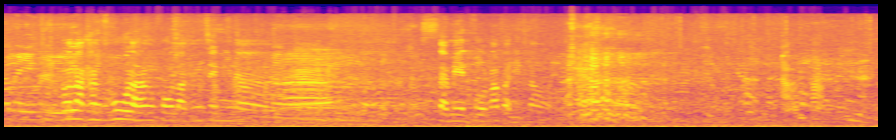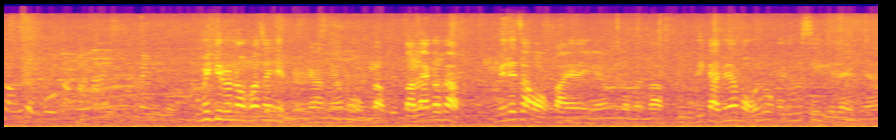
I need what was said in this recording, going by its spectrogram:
อะไรอย่างเงี้ยก็รักทั้งคู่รักทั้งโฟนรักทั้งเจมินาแต่เมนโฟนมากกว่านิดหน่อยเอาค่ะผมไม่คิดว่าน้องเขาจะเห็นเหมือนกันนะครับผมแบบตอนแรกก็แบบไม่ได้จะออกไปอะไรเงี้ยแต่เหมือนแบบอยู่กับพี่กายไม่ได้บอกว่าไปดูสิอะไรอย่างเงี้ย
